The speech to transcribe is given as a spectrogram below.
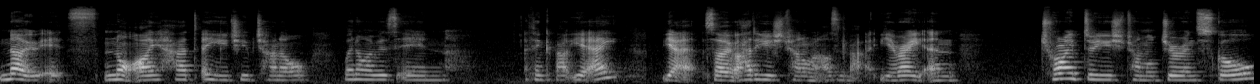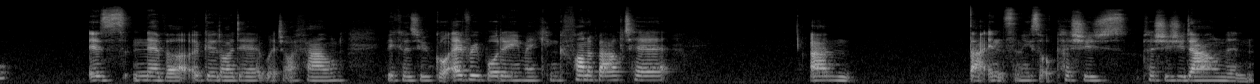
no, it's not. I had a YouTube channel when I was in, I think about year 8. Yeah, so I had a YouTube channel when I was in about year 8 and trying to do a YouTube channel during school is never a good idea, which I found because you've got everybody making fun about it and that instantly sort of pushes pushes you down and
